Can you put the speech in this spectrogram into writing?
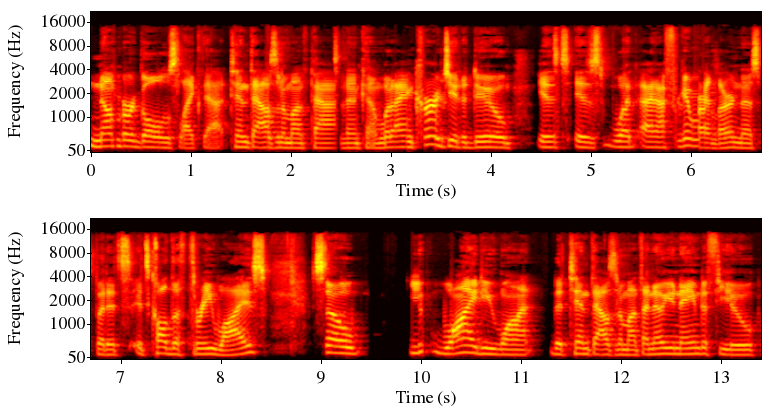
number goals like that, ten thousand a month passive income, what I encourage you to do is is what, and I forget where I learned this, but it's it's called the three whys. So you, why do you want the 10,000 a month? I know you named a few,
